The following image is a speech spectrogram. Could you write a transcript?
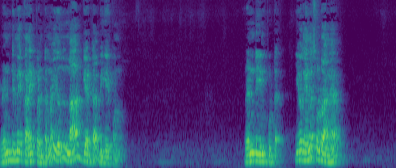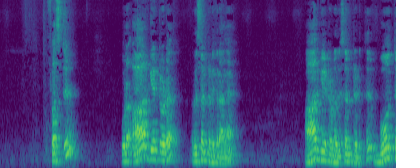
ரெண்டுமே கனெக்ட் பண்ணிட்டோம்னா இது வந்து நாட் கேட்டாக பிஹேவ் பண்ணும். ரெண்டு இன்புட்டை இவங்க என்ன சொல்கிறாங்க ஃபஸ்ட்டு ஒரு ஆர் கேட்டோட ரிசல்ட் எடுக்கிறாங்க. ஆர் கேட்டோட ரிசல்ட் எடுத்து போத்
